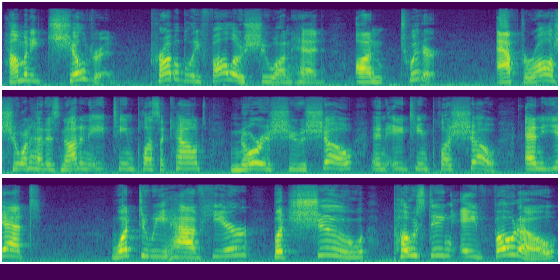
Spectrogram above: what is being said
how many children probably follow Shoe on Head on Twitter. After all, Shoe on Head is not an 18 plus account, nor is Shoe's show an 18 plus show. And yet, what do we have here but Shoe posting a photo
